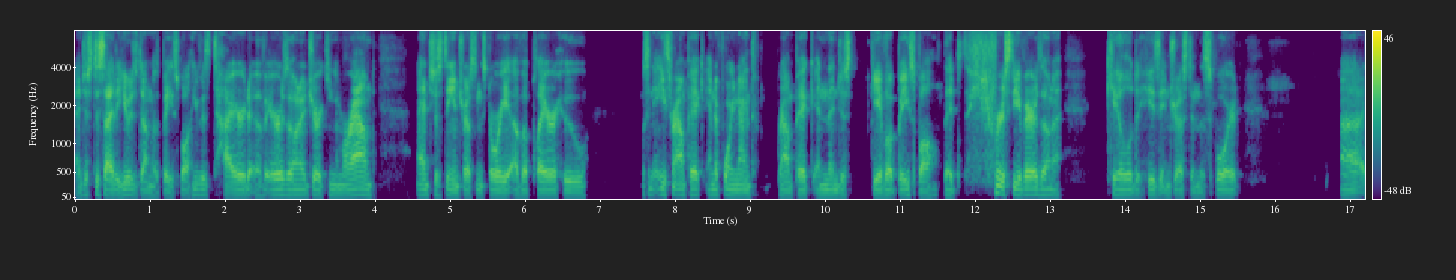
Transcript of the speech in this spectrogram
and just decided he was done with baseball. He was tired of Arizona jerking him around and just the interesting story of a player who was an eighth round pick and a 49th round pick and then just gave up baseball that the University of Arizona killed his interest in the sport. Uh,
